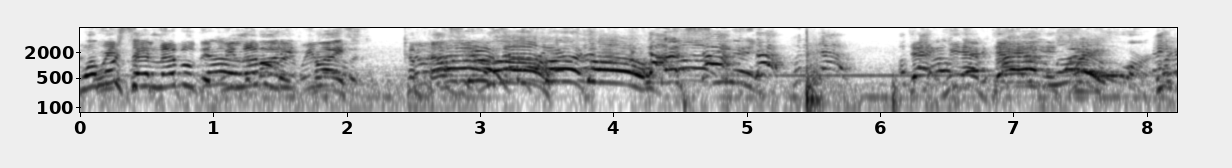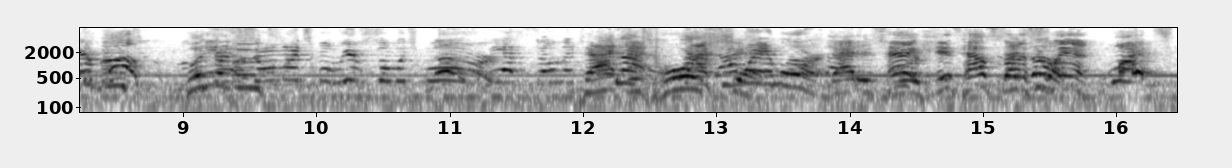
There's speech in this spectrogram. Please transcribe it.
One more We, sip. we leveled it. We leveled it. We leveled Christ it. compels you. stop, stop, stop, put it down. Okay. we have daddy issues. Hey, you're both. Put the So boots. much more. We have so much more. We have so much That is horseshit. way more. That is Hey, horseshit. his house is on a slant. What?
